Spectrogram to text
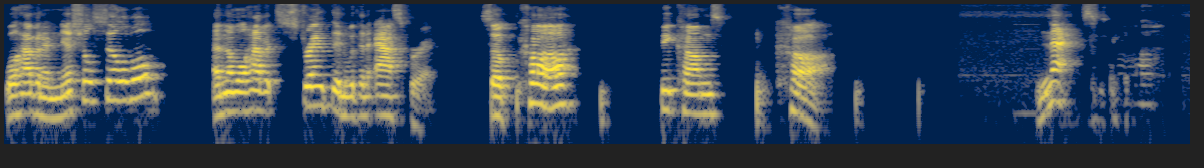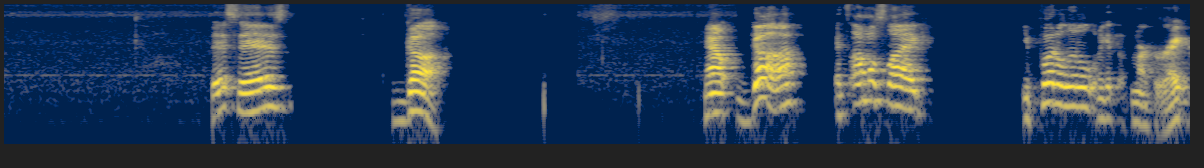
we'll have an initial syllable and then we'll have it strengthened with an aspirate. So ka becomes ka. Next. This is ga. Now, ga, it's almost like you put a little, let me get the marker right.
